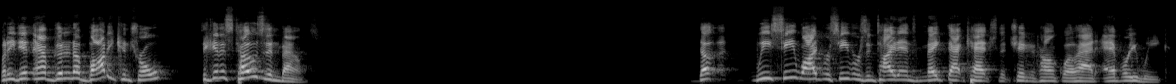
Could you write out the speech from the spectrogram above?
but he didn't have good enough body control to get his toes in bounds. The, we see wide receivers and tight ends make that catch that Chig had every week.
